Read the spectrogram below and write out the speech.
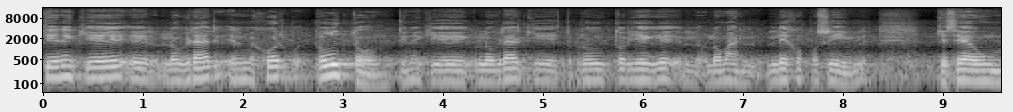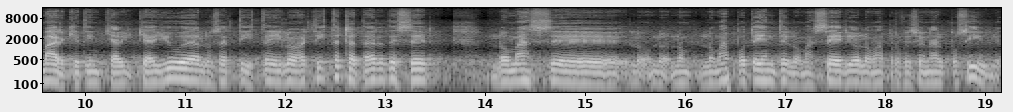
tiene que eh, lograr el mejor producto, tiene que lograr que este producto llegue lo, más lejos posible, que sea un marketing que, que, ayude a los artistas y los artistas tratar de ser lo más, eh, lo, más potente, lo más serio, lo más profesional posible.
